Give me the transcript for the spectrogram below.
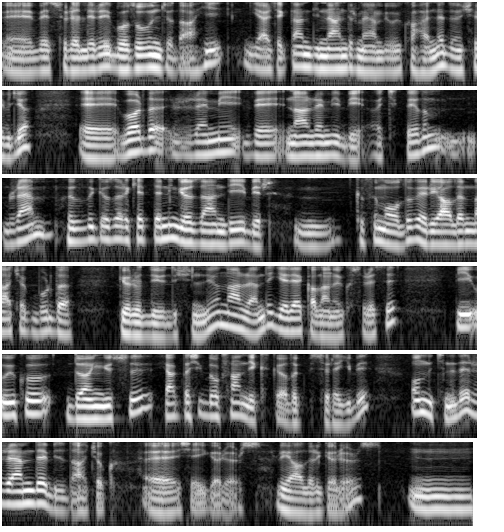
e, ve süreleri bozulunca dahi gerçekten dinlendirmeyen bir uyku haline dönüşebiliyor. Bu arada REM'i ve non-REM'i bir açıklayalım. REM hızlı göz hareketlerinin gözlendiği bir kısım oldu ve rüyaların daha çok burada görüldüğü düşünülüyor. Non-REM de geriye kalan uyku süresi. Bir uyku döngüsü yaklaşık 90 dakikalık bir süre gibi. Onun içinde de REM'de biz daha çok e, şeyi görüyoruz. Rüyaları görüyoruz. Hmm,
